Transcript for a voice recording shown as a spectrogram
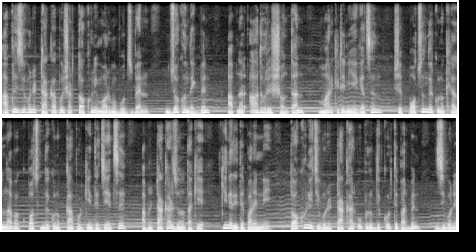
আপনি জীবনে টাকা পয়সার তখনই মর্ম বুঝবেন। যখন দেখবেন আপনার আদরের সন্তান মার্কেটে নিয়ে গেছেন সে পছন্দের কোনো খেলনা বা পছন্দের কোনো কাপড় কিনতে চেয়েছে, আপনি টাকার জন্য তাকে কিনে দিতে পারেননি, তখনই জীবনে টাকার উপলব্ধি করতে পারবেন। জীবনে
